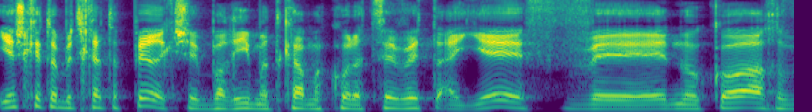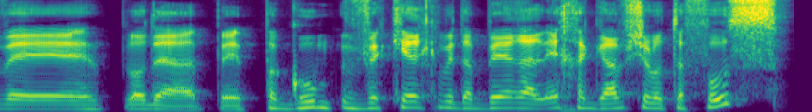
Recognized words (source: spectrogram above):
יש קטע בתחילת הפרק שברים עד כמה כל הצוות עייף ואין לו כוח ולא יודע פגום וקרק מדבר על איך הגב שלו תפוס.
